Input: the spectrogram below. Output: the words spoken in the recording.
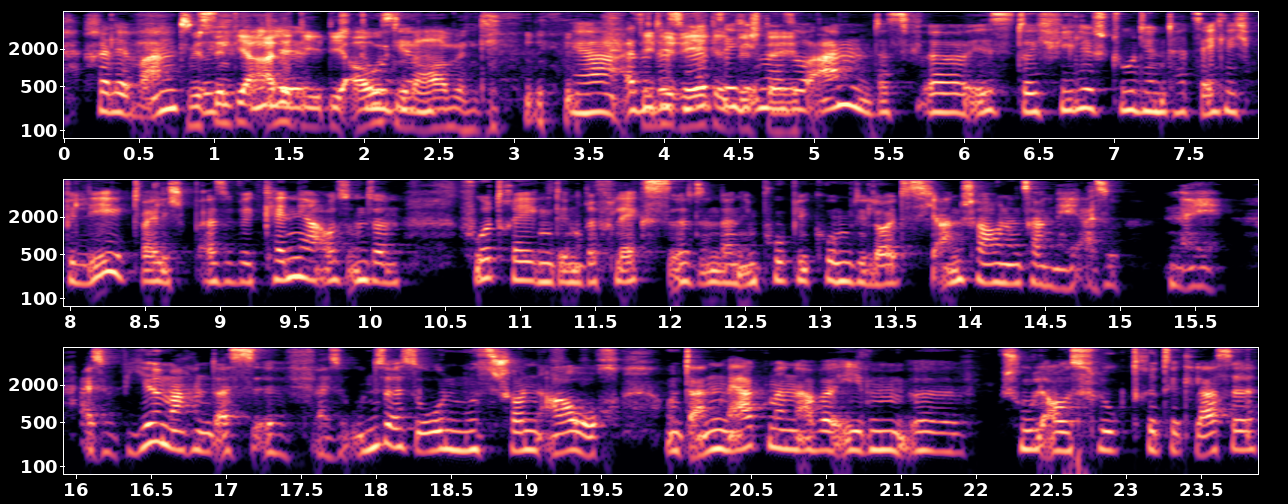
relevant. Wir sind ja alle die, die Ausnahmen, die. Ja, also die das die hört sich bestellen. immer so an. Das äh, ist durch viele Studien tatsächlich belegt, weil ich, also wir kennen ja aus unseren Vorträgen den Reflex, äh, dann im Publikum die Leute sich anschauen und sagen, nee, also, nee, also wir machen das, äh, also unser Sohn muss schon auch. Und dann merkt man aber eben äh, Schulausflug dritte Klasse,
